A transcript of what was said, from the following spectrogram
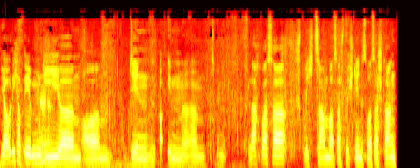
Ja, und ich habe eben die ähm, ähm, den im, ähm, im Flachwasser, sprich Zahnwasser, sprich stehendes Wasserstrang,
